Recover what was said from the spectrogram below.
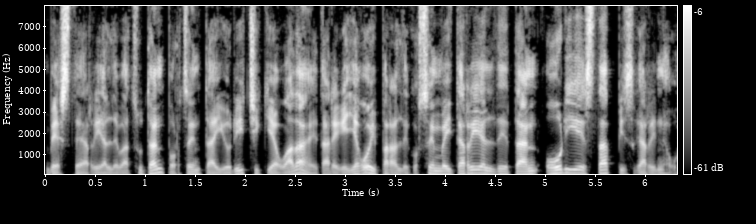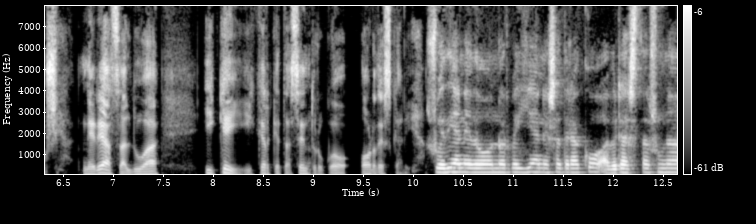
Beste herrialde batzutan, portzentai hori txikiagoa da, eta ere gehiago iparaldeko zenbait herrialdeetan hori ez da pizgarri nagusia. Nere azaldua, Ikei ikerketa zentruko ordezkaria. Suedian edo Norvegian esaterako aberastasuna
